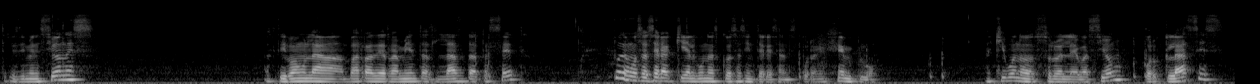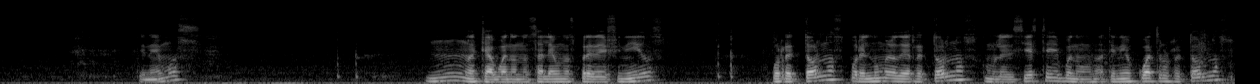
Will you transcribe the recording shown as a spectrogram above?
tres dimensiones. Activamos la barra de herramientas last dataset podemos hacer aquí algunas cosas interesantes. Por ejemplo aquí bueno solo elevación por clases. Tenemos Mm, acá, bueno, nos sale unos predefinidos. Por retornos, por el número de retornos. Como le decía este, bueno, ha tenido cuatro retornos.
